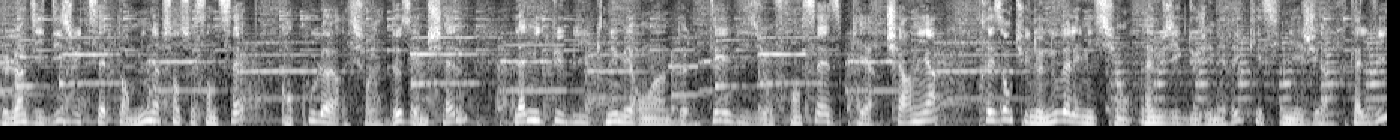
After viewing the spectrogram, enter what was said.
Le lundi 18 septembre 1967, en couleur et sur la deuxième chaîne, l'ami public numéro 1 de la télévision française, Pierre Tchernia, présente une nouvelle émission. La musique du générique est signée Gérard Calvi,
